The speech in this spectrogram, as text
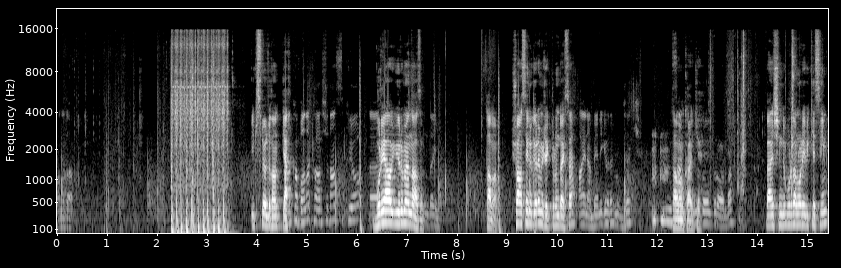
Bana da. İkisi de öldü kanka gel. Kanka bana karşıdan sıkıyor. Ee, Buraya yürümen lazım. yanındayım. Tamam. Şu an seni göremeyecek durumdaysa. Aynen beni göremeyecek. Tamam Sen kanki. Ben şimdi buradan orayı bir keseyim.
